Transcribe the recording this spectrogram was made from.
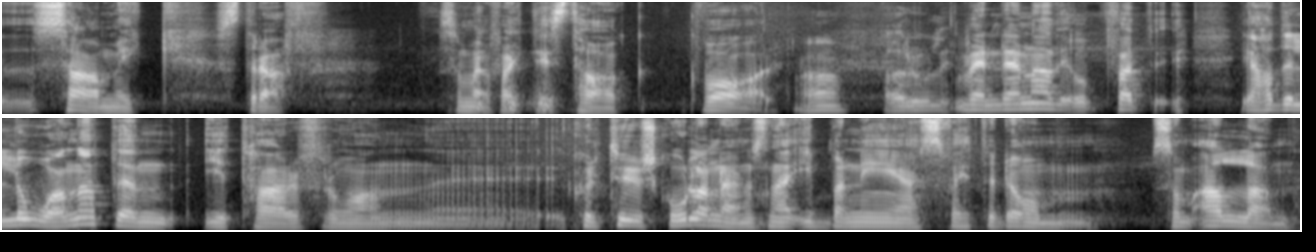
eh, Samic-straff som jag faktiskt har kvar. Ja. Men den hade, för att jag hade lånat en gitarr från eh, Kulturskolan, där, en sån här Ibanez, vad heter de, som Allan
